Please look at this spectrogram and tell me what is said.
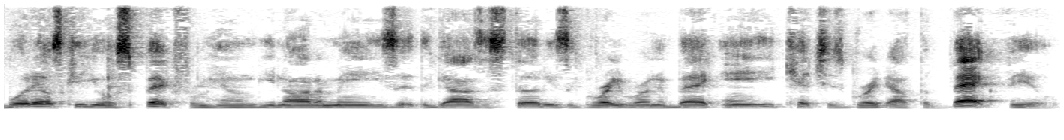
what else can you expect from him? You know what I mean? He's a, the guy's a stud. He's a great running back, and he catches great out the backfield.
